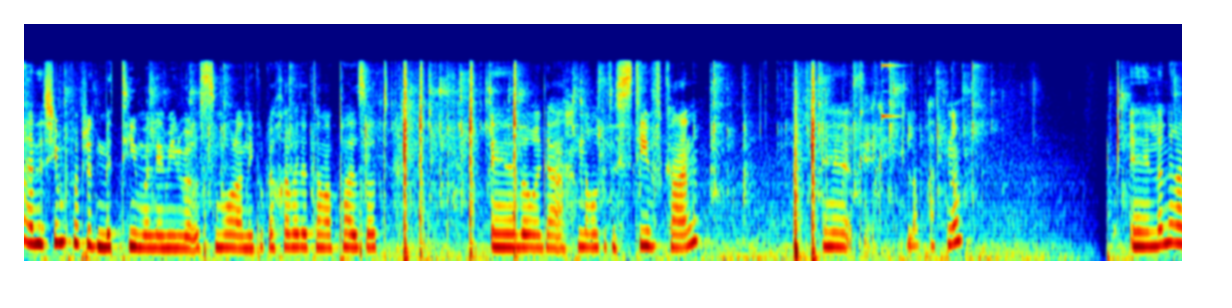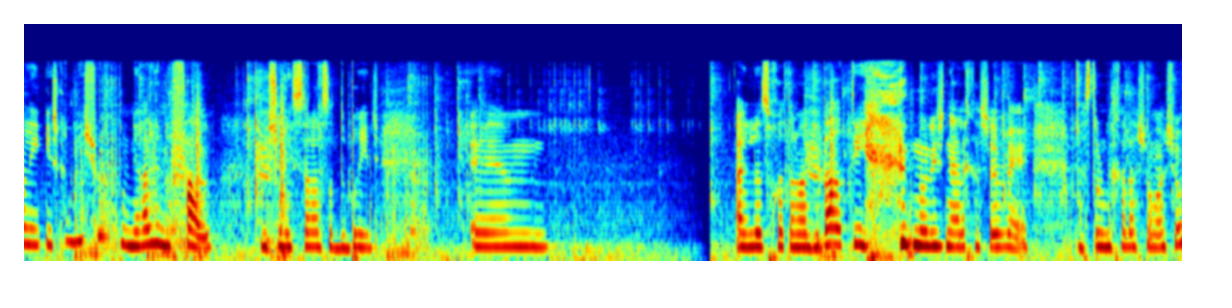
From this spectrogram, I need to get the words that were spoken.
האנשים פה פשוט מתים על ימין ועל שמאל, אני כל כך אוהבת את המפה הזאת. לא רגע, נרוג את הסטיב כאן. אה, אוקיי, למדנו. אה, לא נראה לי, יש כאן מישהו? הוא נראה לי נפל. מי שניסה לעשות ברידג'. אה, אני לא זוכרת על מה דיברתי, תנו לי שנייה לחשב אה, מסלול מחדש או משהו.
